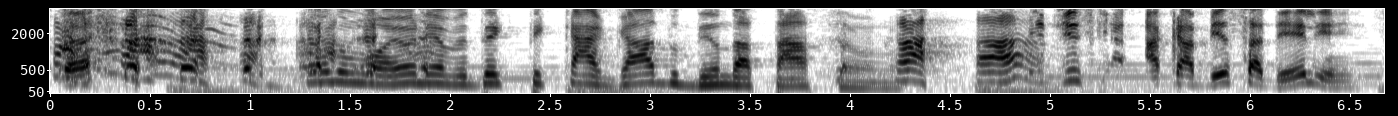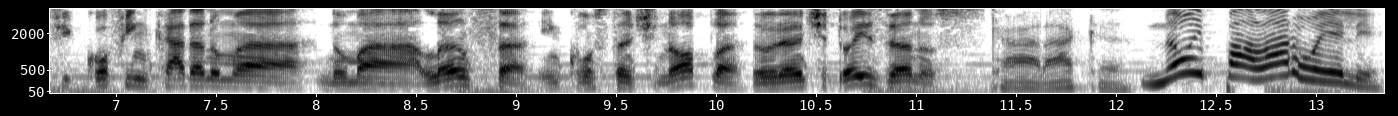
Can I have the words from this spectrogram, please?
quando morreu? Vai ter que ter cagado dentro da taça, mano. E diz que a cabeça dele ficou fincada numa, numa lança em Constantinopla durante dois anos. Caraca. Não empalaram ele.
